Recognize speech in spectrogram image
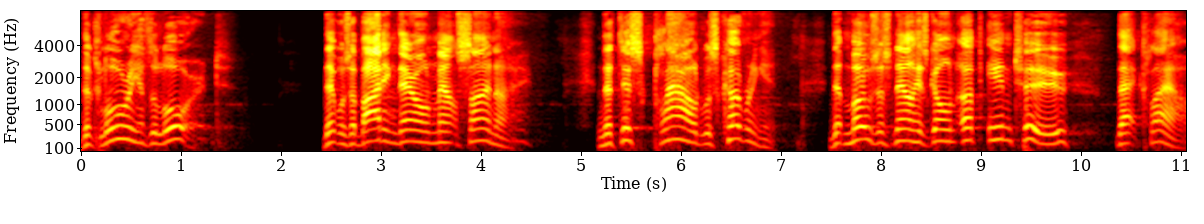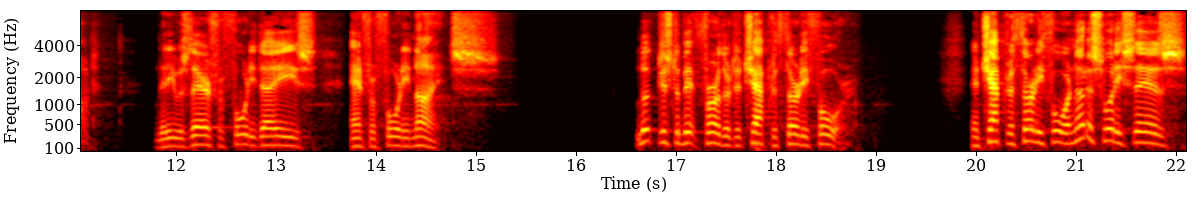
the glory of the Lord that was abiding there on Mount Sinai, and that this cloud was covering it, that Moses now has gone up into that cloud, that he was there for 40 days and for 40 nights. Look just a bit further to chapter 34. In chapter 34, notice what he says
